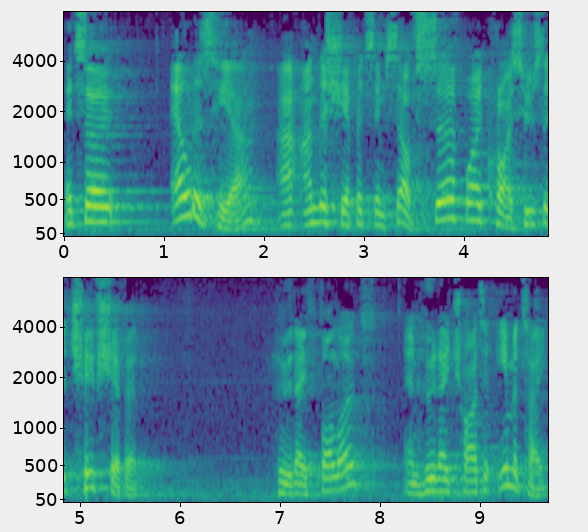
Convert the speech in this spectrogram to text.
And so, elders here are under shepherds themselves, served by Christ, who's the chief shepherd who they followed and who they try to imitate.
